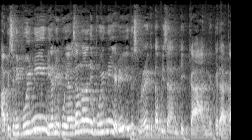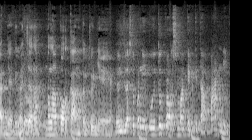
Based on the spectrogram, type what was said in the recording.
habis nipu ini dia nipu yang sana nipu ini. Jadi itu sebenarnya kita bisa hentikan gerakannya dengan cara melaporkan tentunya. dan jelas tuh penipu itu kalau semakin kita panik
